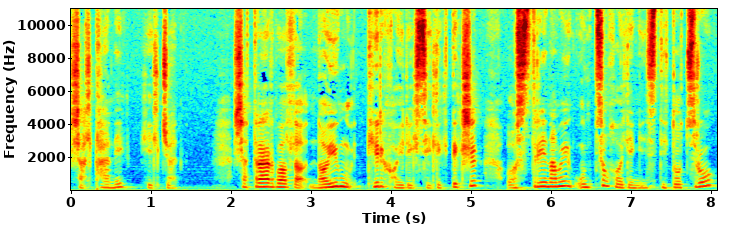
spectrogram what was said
шалтгааныг хэлж байна. Шатраар бол ноён тэрэг хоёрыг сэлэгдэг шиг улс төрийн намыг үндсэн хуулийн институтс руу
